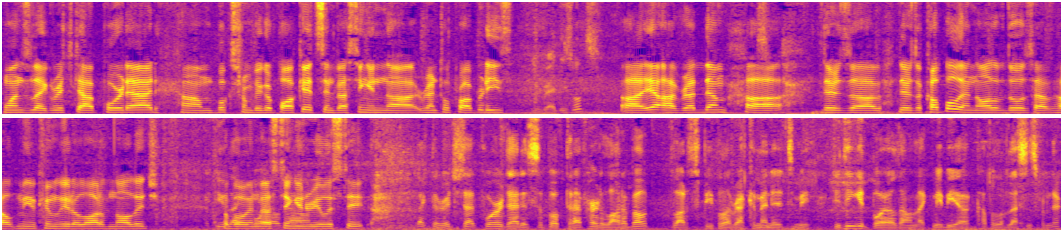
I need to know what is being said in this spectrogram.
ones like Rich Dad Poor Dad, um, books from Bigger Pockets, investing in uh, rental properties. You read these ones? Uh, yeah, I've read them. Uh, there's uh, there's a couple, and all of those have helped me accumulate a lot of knowledge about like, investing in real estate. Like the Rich Dad Poor Dad is a book that I've heard a lot about. A lot of people have recommended it to me. Do you think you'd boil down like maybe a couple of lessons from there?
